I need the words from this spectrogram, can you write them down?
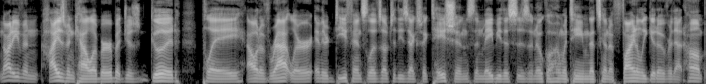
not even Heisman caliber, but just good play out of Rattler and their defense lives up to these expectations, then maybe this is an Oklahoma team that's going to finally get over that hump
